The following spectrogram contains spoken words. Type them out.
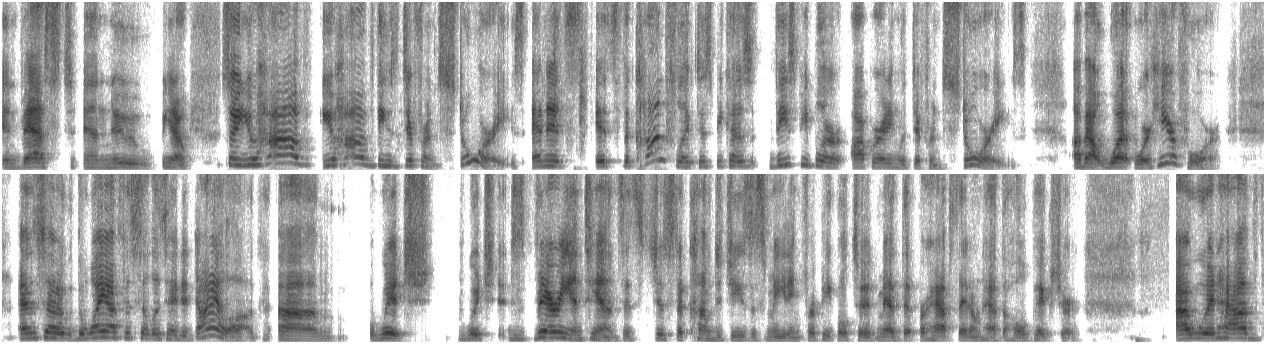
invest in new you know so you have you have these different stories and it's it's the conflict is because these people are operating with different stories about what we're here for and so the way I facilitated dialogue, um, which which is very intense. It's just a come to Jesus meeting for people to admit that perhaps they don't have the whole picture. I would have,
